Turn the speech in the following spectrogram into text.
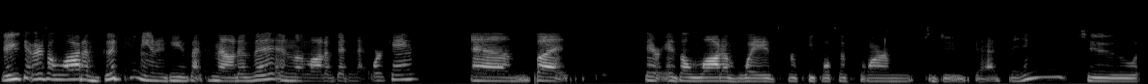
there you get there's a lot of good communities that come out of it and a lot of good networking um but there is a lot of ways for people to form to do bad things to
